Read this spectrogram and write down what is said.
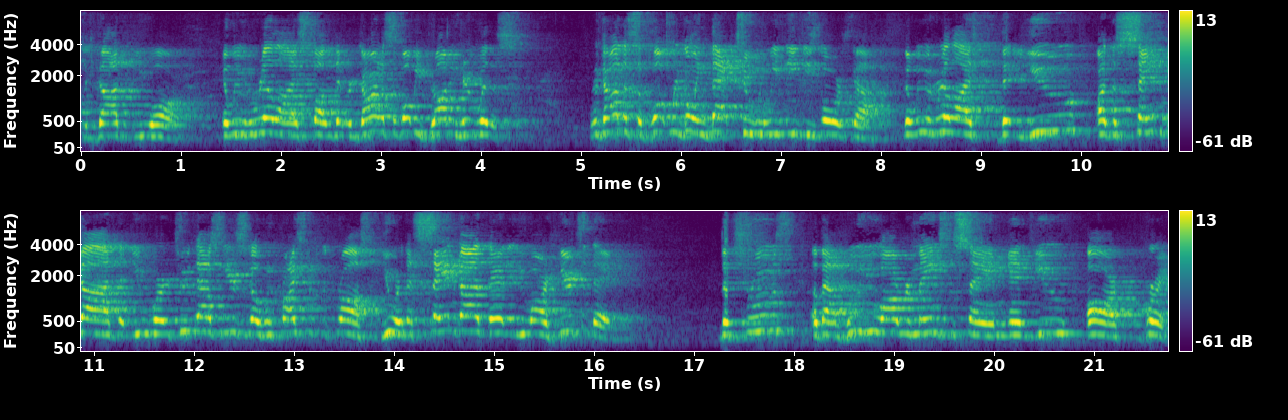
of the God that you are. And we would realize, Father, that regardless of what we brought in here with us, regardless of what we're going back to when we leave these doors, God, that we would realize that you are the same God that you were 2,000 years ago when Christ went to the cross. You are the same God there that you are here today. The truth about who you are remains the same, and you are great.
